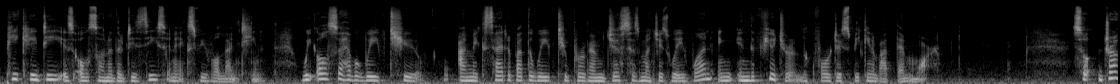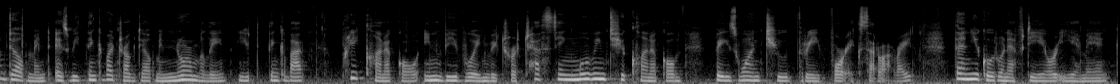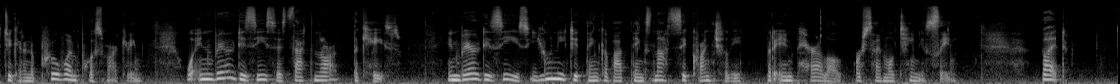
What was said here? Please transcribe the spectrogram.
PKD is also another disease in ex vivo lentine. We also have a Wave 2. I'm excited about the Wave 2 program just as much as Wave 1, and in the future, look forward to speaking about them more. So, drug development, as we think about drug development, normally you think about preclinical, in vivo, in vitro testing, moving to clinical, phase one, two, three, four, etc. Right? Then you go to an FDA or EMA to get an approval and post marketing. Well, in rare diseases, that's not the case. In rare disease, you need to think about things not sequentially, but in parallel or simultaneously. But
